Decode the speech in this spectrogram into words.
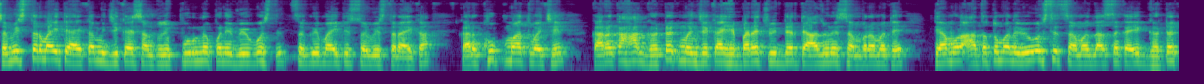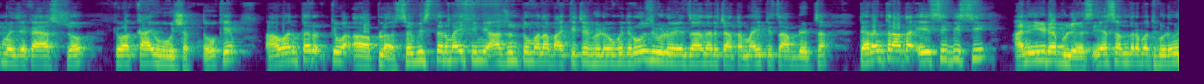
सविस्तर माहिती आहे का मी जी काय सांगतो ते पूर्णपणे व्यवस्थित सगळी माहिती सविस्तर आहे का कारण खूप महत्वाची आहे. कारण का हा घटक म्हणजे काय? हे बऱ्याच विद्यार्थी अजूनही संभ्रमात आहे. त्यामुळे आता तुम्हाला व्यवस्थित समजलं असतं का? एक घटक म्हणजे काय असतो? किंवा काय होऊ शकतं ओके अवांतर किंवा आपलं सविस्तर माहिती मी अजून तुम्हाला बाकीच्या व्हिडिओमध्ये रोज व्हिडिओ येत जाणारच्या आता माहितीचा अपडेटचा त्यानंतर आता एसीबीसी आणि ईडब्ल्यू एस या संदर्भात व्हिडिओ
